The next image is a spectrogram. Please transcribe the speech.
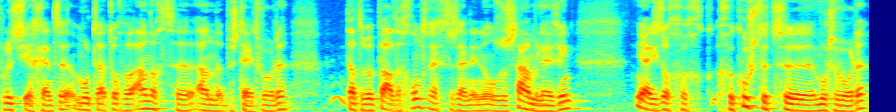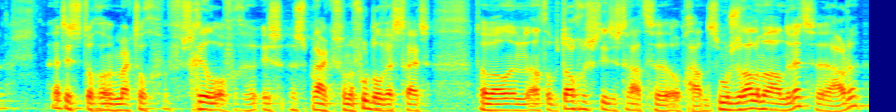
politieagenten moet daar toch wel aandacht aan besteed worden dat er bepaalde grondrechten zijn in onze samenleving... Ja, die toch gekoesterd uh, moeten worden. Het, is toch, maakt toch verschil of er is sprake is van een voetbalwedstrijd... dan wel een aantal betogers die de straat uh, opgaan. Dus ze moeten zich allemaal aan de wet uh, houden.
